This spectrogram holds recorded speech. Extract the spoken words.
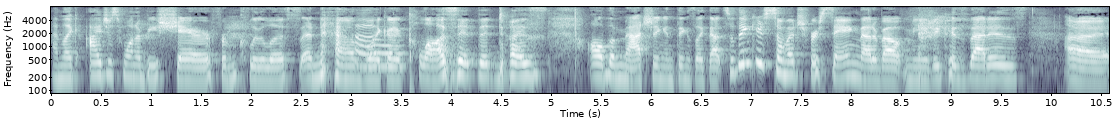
I'm like, I just want to be Cher from Clueless and have like a closet that does all the matching and things like that. So thank you so much for saying that about me because that is. Uh,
